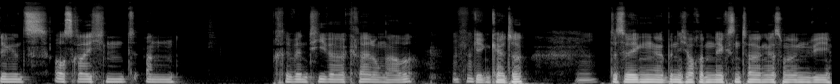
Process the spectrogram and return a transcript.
Dingens ausreichend an präventiver Kleidung habe gegen Kälte. Mhm. Deswegen äh, bin ich auch in den nächsten Tagen erstmal irgendwie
